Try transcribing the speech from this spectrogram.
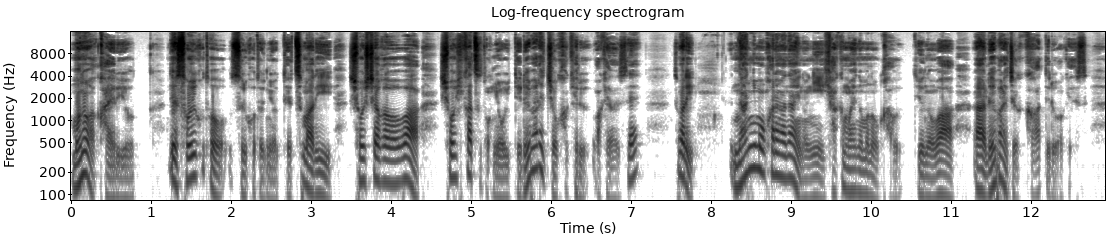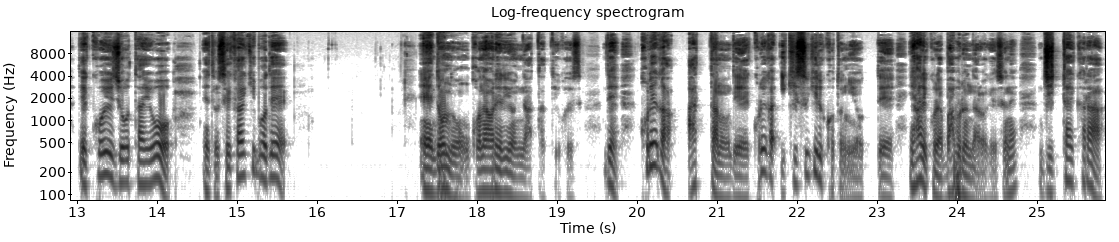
物が買えるよ。で、そういうことをすることによって、つまり、消費者側は消費活動においてレバレッジをかけるわけなんですね。つまり、何にもお金がないのに100万円のものを買うっていうのは、レバレッジがかかってるわけです。で、こういう状態を、えっと、世界規模で、えー、どんどん行われるようになったっていうことです。で、これがあったので、これが行き過ぎることによって、やはりこれはバブルになるわけですよね。実態から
